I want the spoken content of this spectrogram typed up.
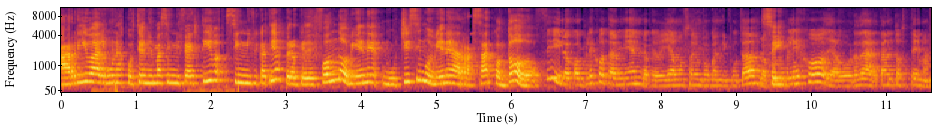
arriba algunas cuestiones más significativas, pero que de fondo viene muchísimo y viene a arrasar con todo. Sí, lo complejo también, lo que veíamos hoy un poco en diputados, lo complejo de abordar tantos temas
